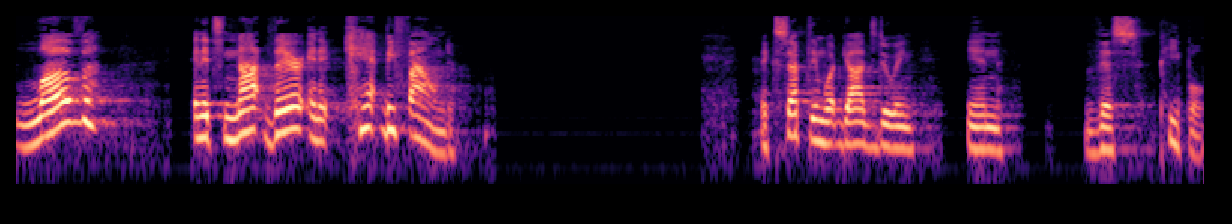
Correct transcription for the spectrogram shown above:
love. And it's not there and it can't be found. Except in what God's doing in this people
